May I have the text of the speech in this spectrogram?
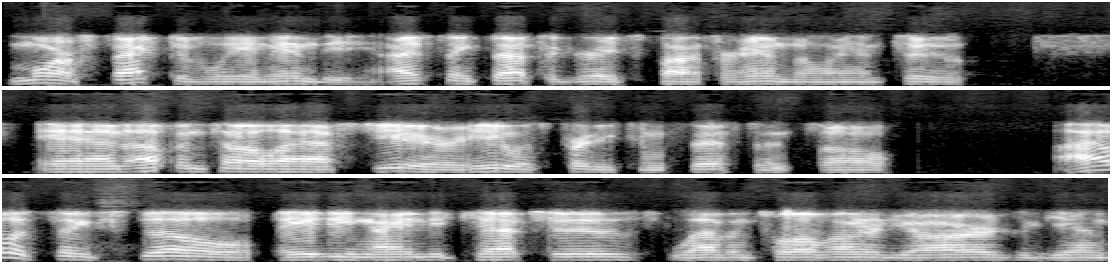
more effectively in Indy. I think that's a great spot for him to land too. And up until last year, he was pretty consistent. So I would think still 80, 90 catches, 11, 1200 yards, again,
